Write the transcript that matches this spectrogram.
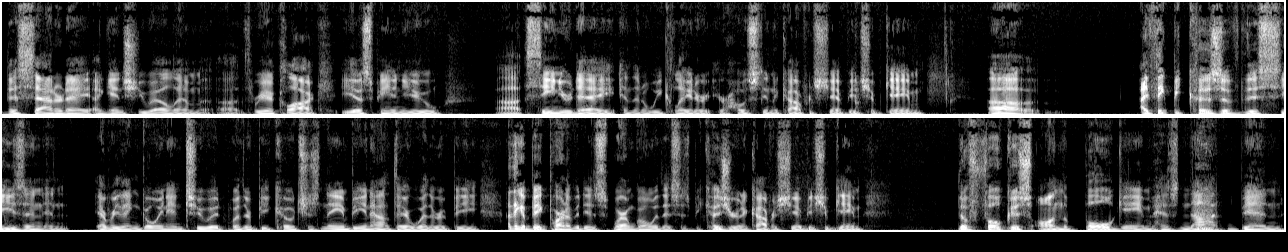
this Saturday against ULM, uh, three o'clock, ESPNU, uh, senior day, and then a week later, you're hosting the conference championship game. Uh, I think because of this season and everything going into it, whether it be coach's name being out there, whether it be, I think a big part of it is where I'm going with this is because you're in a conference championship game, the focus on the bowl game has mm. not been.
